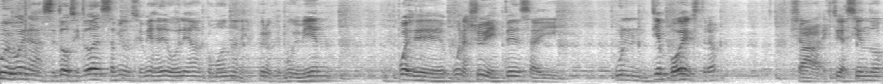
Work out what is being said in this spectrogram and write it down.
Muy buenas a todos y todas, amigos y amigas de Volea, ¿cómo andan? Espero que muy bien. Después de una lluvia intensa y un tiempo extra, ya estoy haciendo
